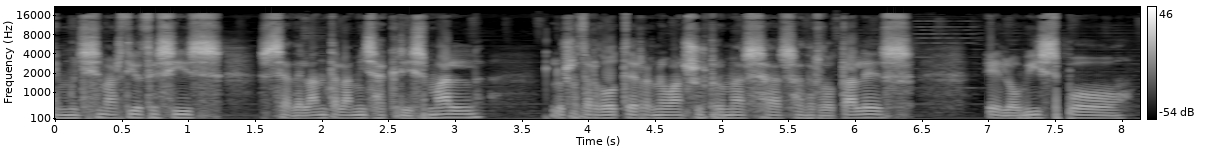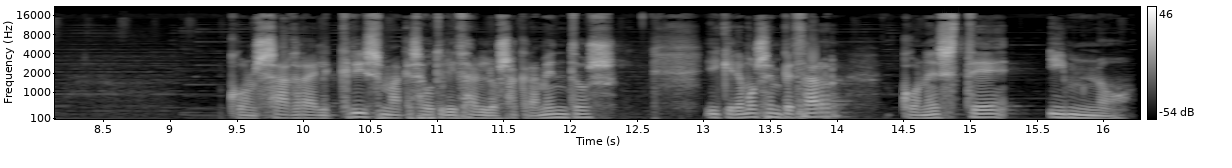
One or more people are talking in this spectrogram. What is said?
en muchísimas diócesis se adelanta la misa crismal, los sacerdotes renuevan sus promesas sacerdotales, el obispo consagra el crisma que se va a utilizar en los sacramentos y queremos empezar con este himno.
